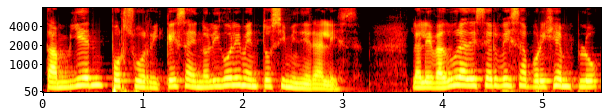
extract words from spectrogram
también por su riqueza en oligoelementos y minerales. La levadura de cerveza, por ejemplo,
